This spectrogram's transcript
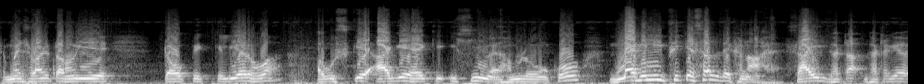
तो मैं समझता हूँ ये टॉपिक क्लियर हुआ। अब उसके आगे है कि इसी में हम लोगों को मैग्नीफिकेशन देखना है। साइज़ घटा घट गया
